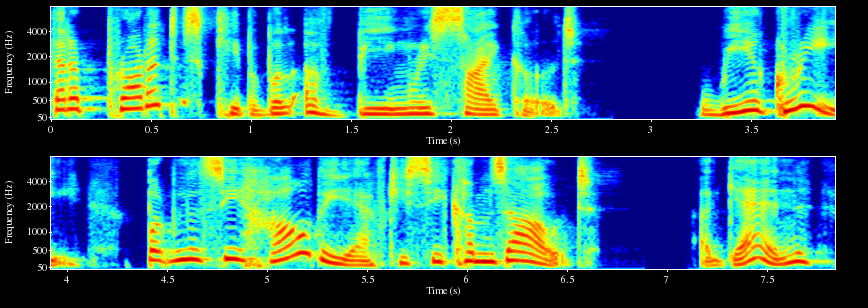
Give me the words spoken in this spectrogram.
that a product is capable of being recycled. We agree, but we'll see how the FTC comes out. Again,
